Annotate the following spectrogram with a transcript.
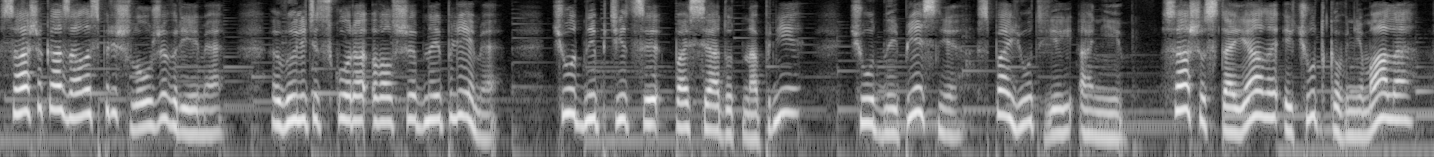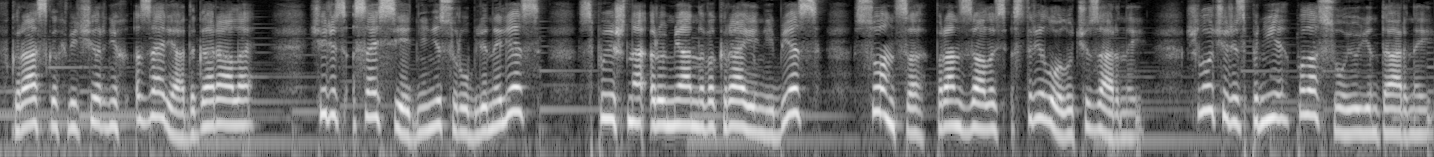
Саше, казалось, пришло уже время. Вылетит скоро волшебное племя. Чудные птицы посядут на пни, чудные песни споют ей они. Саша стояла и чутко внимала, в красках вечерних заря догорала — через соседний несрубленный лес, с пышно-румяного края небес, солнце пронзалось стрелой лучезарной, шло через пни полосою янтарной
